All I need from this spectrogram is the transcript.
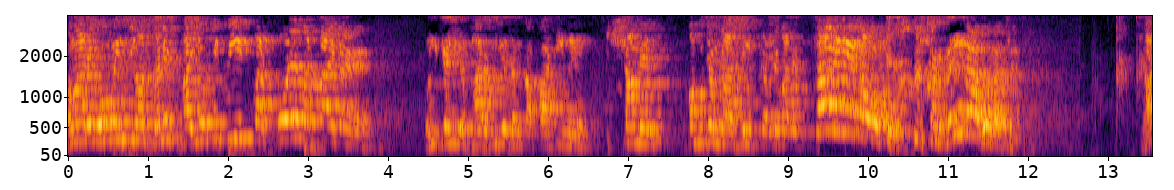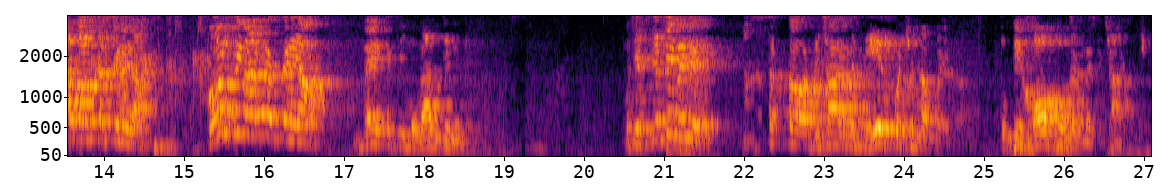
हमारे ओबीसी और दलित भाइयों की पीठ पर कोड़े बरसाए गए हैं। उनके लिए भारतीय जनता पार्टी में शामिल बहुजन राजनीति करने वाले सारे नेताओं को शर्मिंदा होना चाहिए। क्या बात करते हैं आप? कौन सी बात करते हैं आप? मैं किसी मुगालते में नहीं। मुझे किसी भी दिन सत्ता और विचार में से एक को चुनना पड़ेगा। तो बेखौफ होकर मैं विचार को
